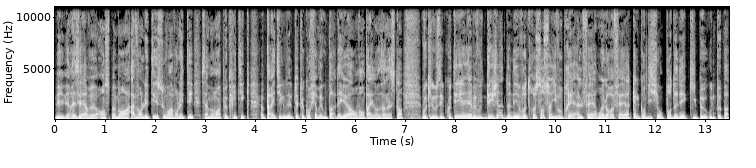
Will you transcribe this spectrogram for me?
les, réserves en ce moment Avant l'été, souvent avant l'été, c'est un moment un peu critique, paraît-il. Vous allez peut-être le confirmer ou pas, d'ailleurs. On va en parler dans un instant. Vous qui nous écoutez, avez-vous déjà donné votre sang Seriez-vous prêt à le faire ou à le refaire? Quelles conditions pour donner? Qui peut ou ne peut pas?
